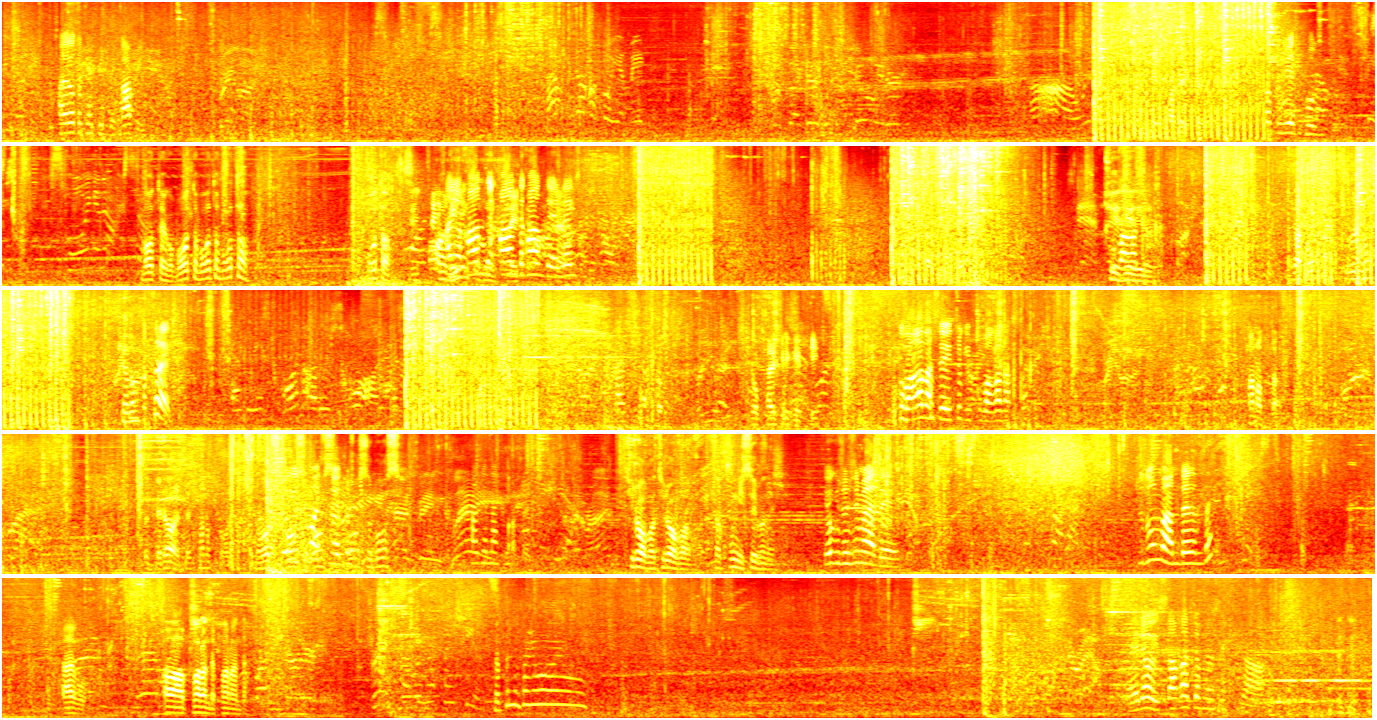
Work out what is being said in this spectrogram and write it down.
아, 이것도 개피인데, 까비. 위에서 보는 중. Axe. 먹었다 이거 먹었다 먹었다 먹었다. 먹었다. 아, 아니, 리... 가운데, 가운데, 가운데, 네. 레이스. 뒤에 뒤에 뒤에. 나도 지울 서 피어나. 트랙. 이거 발길이 개피 입구 막아놨어요, 이쪽 입구 막아놨어. 탄 없다 저 내려갈 때탄 없어 먹었어 여기 먹었어 숨어 먹었어 있어요, 먹었어 조심. 먹었어. 확인할게. 뒤로 와봐 뒤로 와봐. 나 궁 있어 이번에. 여기 조심해야 돼. 죽으면 안 되는데? 아이고. 아, 부활한다, 부활한다. 대표님 빨리 와요. 내려 이 싸가지 없는 새끼야.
